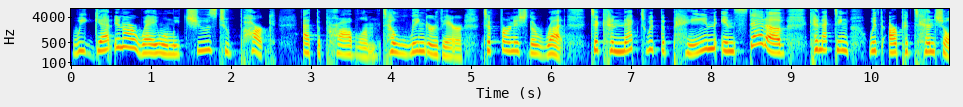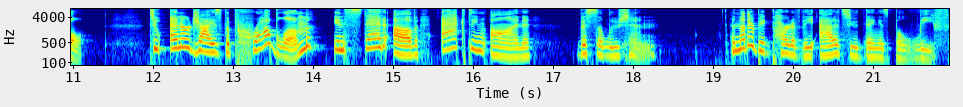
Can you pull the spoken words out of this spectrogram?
We get in our way when we choose to park at the problem, to linger there, to furnish the rut, to connect with the pain instead of connecting with our potential, to energize the problem instead of acting on the solution. Another big part of the attitude thing is belief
